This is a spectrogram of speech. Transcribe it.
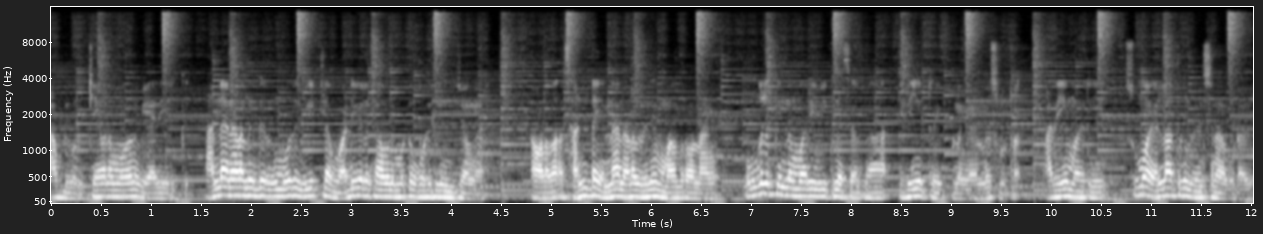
அப்படி ஒரு கேவலமான வியாதி இருக்குது சண்டை நடந்துகிட்டு இருக்கும்போது வீட்டில் வடிவேல காமெடி மட்டும் கொடுத்து இருந்துச்சோங்க அவ்வளோதான் சண்டை என்ன நடந்ததுன்னு மறந்துடுவோம் நாங்கள் உங்களுக்கு இந்த மாதிரி வீக்னஸ் இருந்தால் இதையும் ட்ரை பண்ணுங்கன்னு சொல்கிறேன் அதே மாதிரி சும்மா எல்லாத்துக்கும் டென்ஷன் ஆகக்கூடாது.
